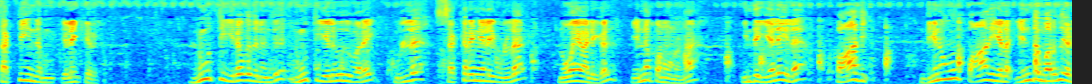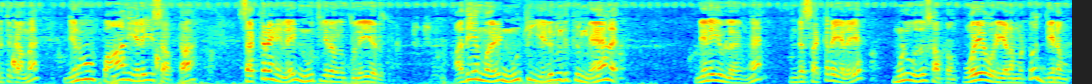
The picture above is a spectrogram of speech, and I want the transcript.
சக்தி இந்த இலைக்கு இருக்கும் நூற்றி இருபதுலேருந்து நூற்றி எழுபது வரை உள்ள சர்க்கரை நிலை உள்ள நோயாளிகள் என்ன பண்ணணும்னா இந்த இலையில பாதி தினமும் பாதி இலை எந்த மருந்தும் எடுத்துக்காம தினமும் பாதி இலையை சாப்பிட்டா சர்க்கரை நிலை நூற்றி இருபதுக்குள்ளேயே இருக்கும். அதே மாதிரி நூற்றி எழுபதுக்கு மேலே நிலையுள்ளவங்க இந்த சர்க்கரை இலையை முழுவதும் சாப்பிடணும். ஒரே ஒரு இலை மட்டும் தினம்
